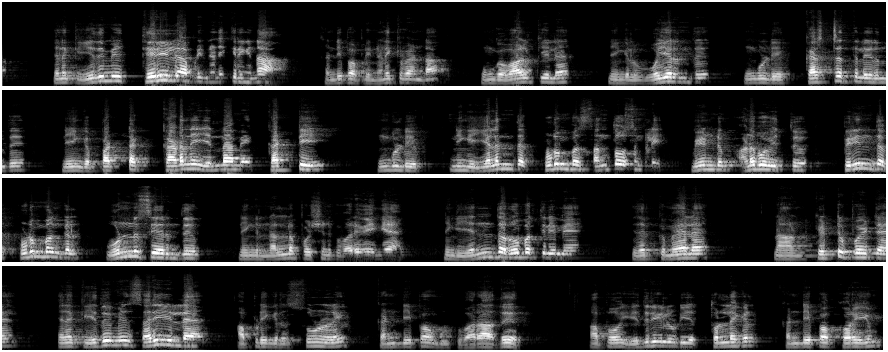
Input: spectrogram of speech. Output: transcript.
எனக்கு எதுவுமே தெரியல அப்படின்னு நினைக்கிறீங்கன்னா கண்டிப்பா அப்படி நினைக்க வேண்டாம். உங்க வாழ்க்கையில நீங்கள் உயர்ந்து உங்களுடைய கஷ்டத்திலிருந்து இருந்து நீங்க பட்ட கடனை எல்லாமே கட்டி உங்களுடைய நீங்க இழந்த குடும்ப சந்தோஷங்களை மீண்டும் அனுபவித்து பிரிந்த குடும்பங்கள் ஒன்று சேர்ந்து நீங்கள் நல்ல பொசிஷனுக்கு வருவீங்க. நீங்க எந்த ரூபத்திலையுமே இதற்கு மேல நான் கெட்டு போயிட்டேன் எனக்கு எதுவுமே சரியில்லை அப்படிங்கிற சூழ்நிலை கண்டிப்பா உங்களுக்கு வராது. அப்போ எதிரிகளுடைய தொல்லைகள் கண்டிப்பா குறையும்.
